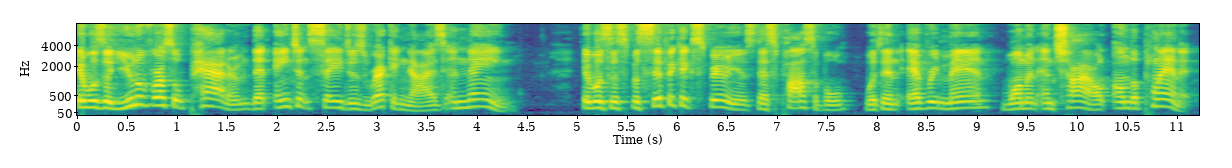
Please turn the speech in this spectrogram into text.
It was a universal pattern that ancient sages recognized and named. It was a specific experience that's possible within every man, woman, and child on the planet.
